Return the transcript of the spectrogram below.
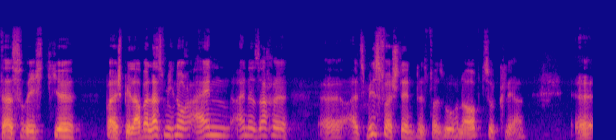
das richtige Beispiel. Aber lass mich noch ein, eine Sache äh, als Missverständnis versuchen aufzuklären. Äh,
